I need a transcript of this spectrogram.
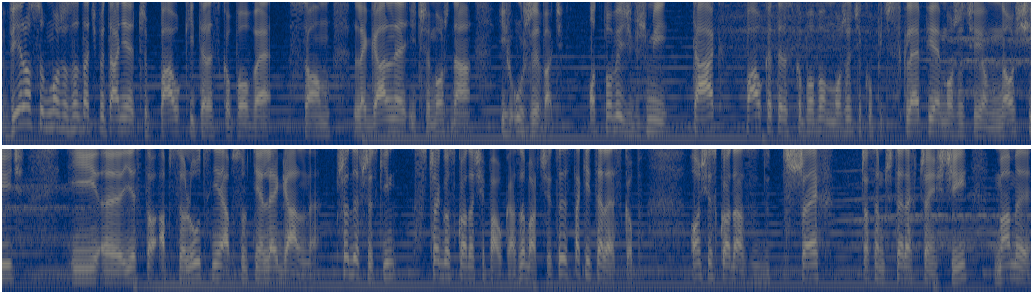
Wiele osób może zadać pytanie, czy pałki teleskopowe są legalne i czy można ich używać. Odpowiedź brzmi tak, pałkę teleskopową możecie kupić w sklepie, możecie ją nosić i e, jest to absolutnie, absolutnie legalne. Przede wszystkim, z czego składa się pałka? Zobaczcie, to jest taki teleskop. On się składa z trzech, czasem czterech części. Mamy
